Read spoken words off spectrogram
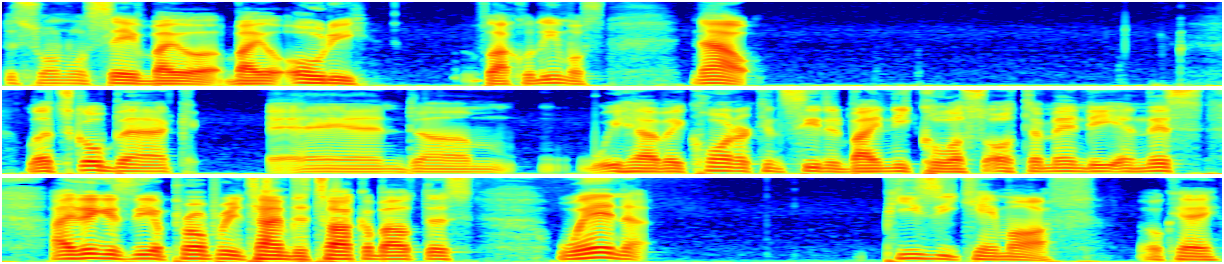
This one was saved by uh, by Odi Vlachodimos. Now, let's go back and um, we have a corner conceded by Nicolas Otamendi. And this, I think, is the appropriate time to talk about this. When Pizzi came off, okay.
